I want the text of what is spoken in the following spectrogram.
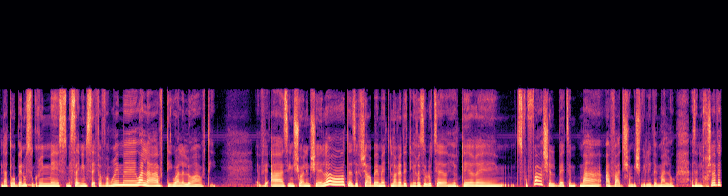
יודעת, רובנו סוגרים, אה, מסיימים ספר ואומרים, וואלה, אהבתי, וואלה, לא אהבתי. ואז אם שואלים שאלות, אז אפשר באמת לרדת לרזולוציה יותר אה, צפופה של בעצם מה עבד שם בשבילי ומה לא. אז אני חושבת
